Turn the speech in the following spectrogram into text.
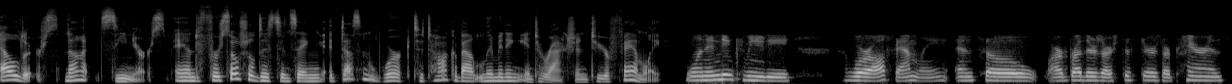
elders, not seniors. And for social distancing, it doesn't work to talk about limiting interaction to your family. Well, in Indian community, we're all family. And so our brothers, our sisters, our parents,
